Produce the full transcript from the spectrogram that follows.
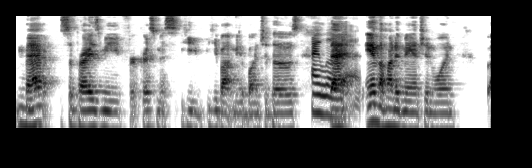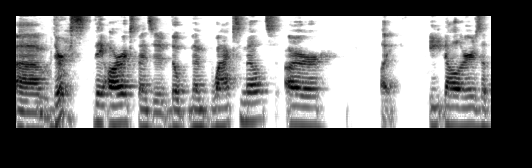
Matt surprised me for Christmas. He he bought me a bunch of those. I love that, that. and the haunted mansion one. Oh, Um, they're they are expensive. The, the wax melts are like eight dollars a,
